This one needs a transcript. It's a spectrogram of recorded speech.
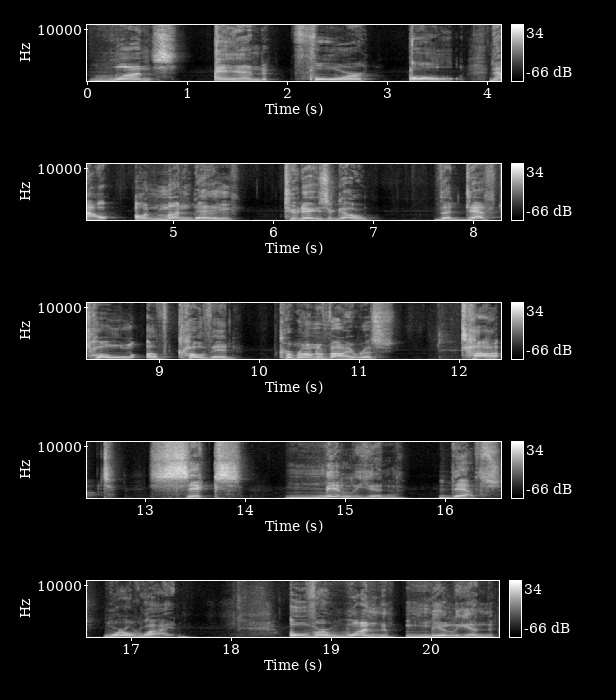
once and for all. Now, on Monday, two days ago, the death toll of COVID, coronavirus, topped 6 million deaths worldwide. Over 1 million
